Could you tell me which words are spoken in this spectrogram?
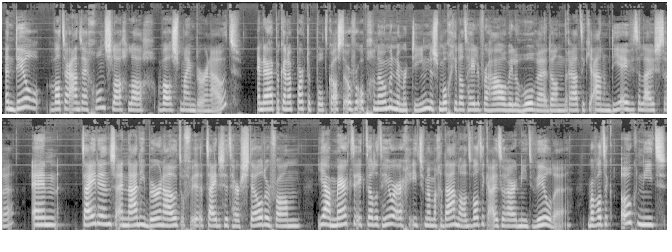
Een deel wat er aan zijn grondslag lag, was mijn burn-out. En daar heb ik een aparte podcast over opgenomen, nummer 10. Dus mocht je dat hele verhaal willen horen, dan raad ik je aan om die even te luisteren. En tijdens en na die burn-out, of uh, tijdens het herstel ervan, ja, merkte ik dat het heel erg iets met me gedaan had, wat ik uiteraard niet wilde. Maar wat ik ook niet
